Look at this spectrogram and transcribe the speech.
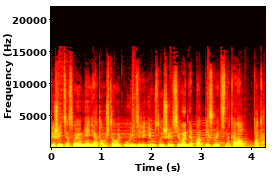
пишите свое мнение о том, что вы увидели и услышали сегодня. Подписывайтесь на канал. Пока.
